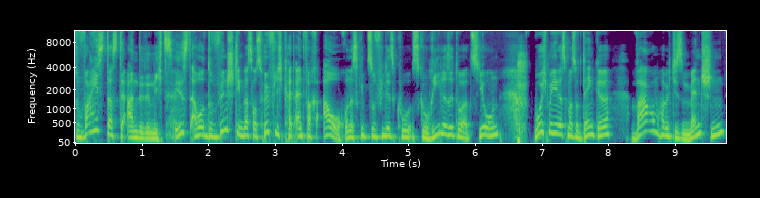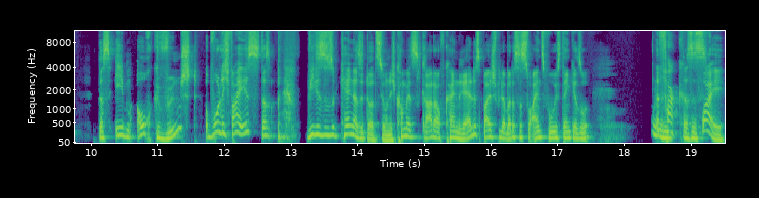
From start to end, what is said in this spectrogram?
Du weißt, dass der andere nichts ist, aber du wünschst ihm das aus Höflichkeit einfach auch. Und es gibt so viele sku- skurrile Situationen, wo ich mir jedes Mal so denke, warum habe ich diesem Menschen das eben auch gewünscht, obwohl ich weiß, dass, wie diese so Kellnersituation. Ich komme jetzt gerade auf kein reelles Beispiel, aber das ist so eins, wo ich denke so, the fuck, Das ist why?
